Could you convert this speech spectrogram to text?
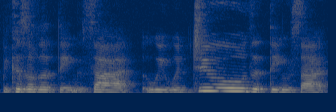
because of the things that we would do, the things that,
